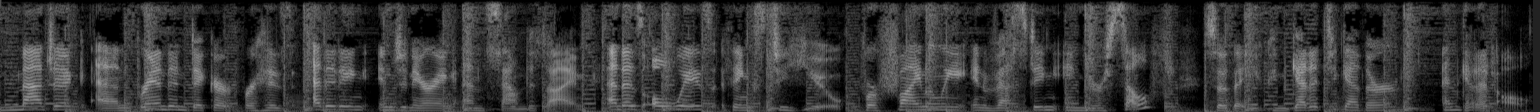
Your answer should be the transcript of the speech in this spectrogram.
magic, and Brandon Dicker for his editing, engineering, and sound design. And as always, thanks to you for finally investing in yourself so that you can get it together and get it all.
